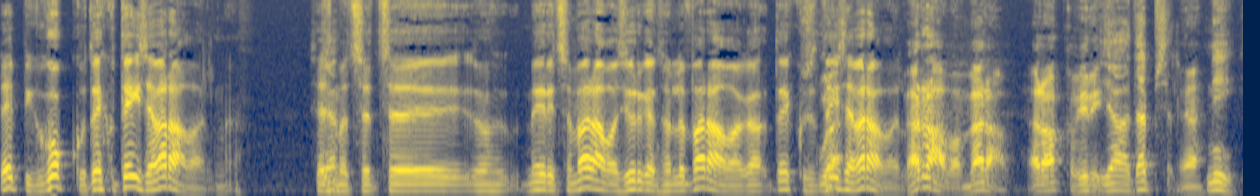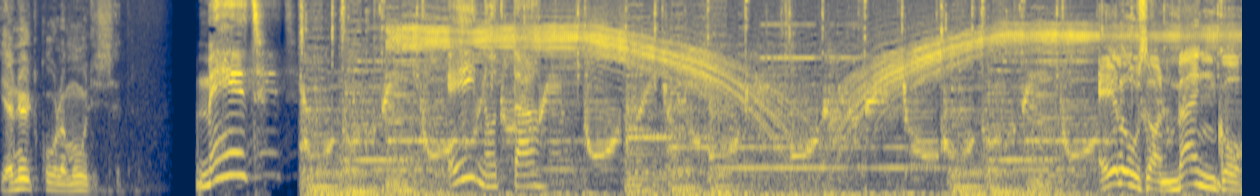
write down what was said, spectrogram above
leppige kokku, tehku teise värava noh. Selles Jah. mõttes, et see noh, Meerits on väravas, Jürgenson lööb värava, aga tehku see teise värava värav on värav, ära hakka virisema. jaa, täpselt nii, ja nüüd kuulame uudiseid. mehed ei nuta. elus on mängu,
